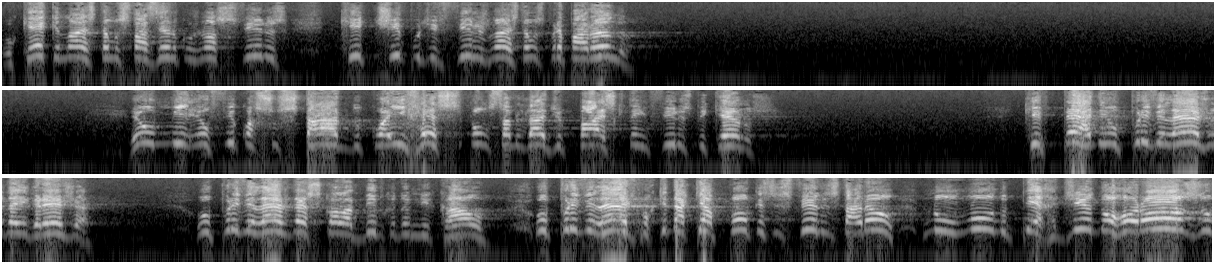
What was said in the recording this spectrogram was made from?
O que, que nós estamos fazendo com os nossos filhos? Que tipo de filhos nós estamos preparando? Eu, me, eu fico assustado com a irresponsabilidade de pais que têm filhos pequenos, que perdem o privilégio da igreja, o privilégio da escola bíblica dominical, o privilégio, porque daqui a pouco esses filhos estarão num mundo perdido, horroroso,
